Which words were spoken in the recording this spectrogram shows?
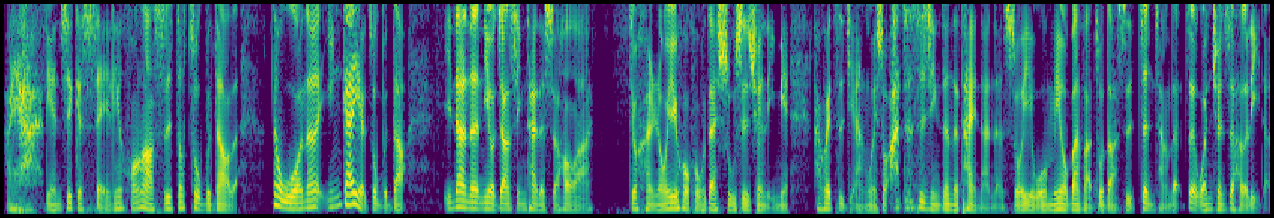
哎呀，连这个谁，连黄老师都做不到了，那我呢，应该也做不到。一旦呢，你有这样心态的时候啊，就很容易会活在舒适圈里面，还会自己安慰说啊，这事情真的太难了，所以我没有办法做到是正常的，这完全是合理的。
